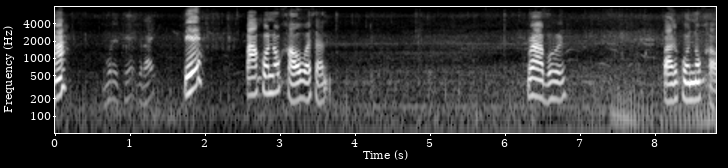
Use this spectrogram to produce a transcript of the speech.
ฮะบ่ได้แท้ก็ได้เต้ปลาคนนกเขาว่าสัน ว่าบ่เฮ้ยปลาคนนกเขา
